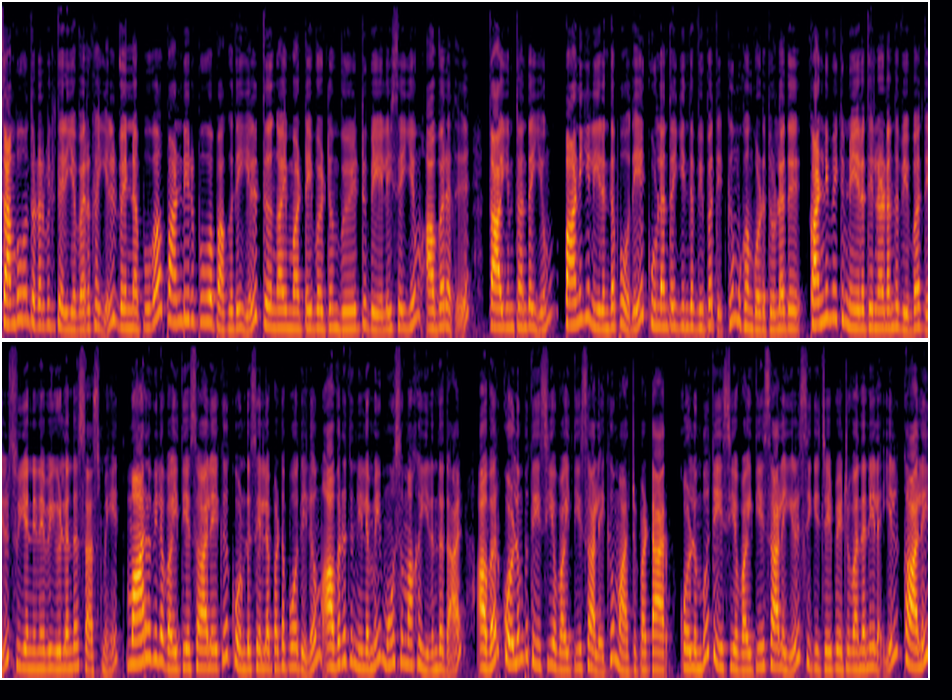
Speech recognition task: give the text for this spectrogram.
சம்பவம் தொடர்பில் தெரிய வருகையில் வெண்ணப்புவ பண்டிருப்புவ பகுதியில் தேங்காய் மட்டை வெட்டும் வீட்டு வேலை செய்யும் அவரது தாயும் தந்தையும் பணியில் இருந்தபோதே குழந்தை இந்த விபத்திற்கு முகம் கொடுத்துள்ளது. கண்ணிமைக்கும் நேரத்தில் நடந்த விபத்தில் சுயநினைவு இழந்த சஸ்மித் மாரவில வைத்தியசாலைக்கு கொண்டு செல்லப்பட்ட போதிலும் அவரது நிலைமை மோசமாக இருந்ததால் அவர் கொழும்பு தேசிய வைத்தியசாலைக்கு மாற்றப்பட்டார். கொழும்பு தேசிய வைத்தியசாலையில் சிகிச்சை பெற்று வந்த நிலையில் காலை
